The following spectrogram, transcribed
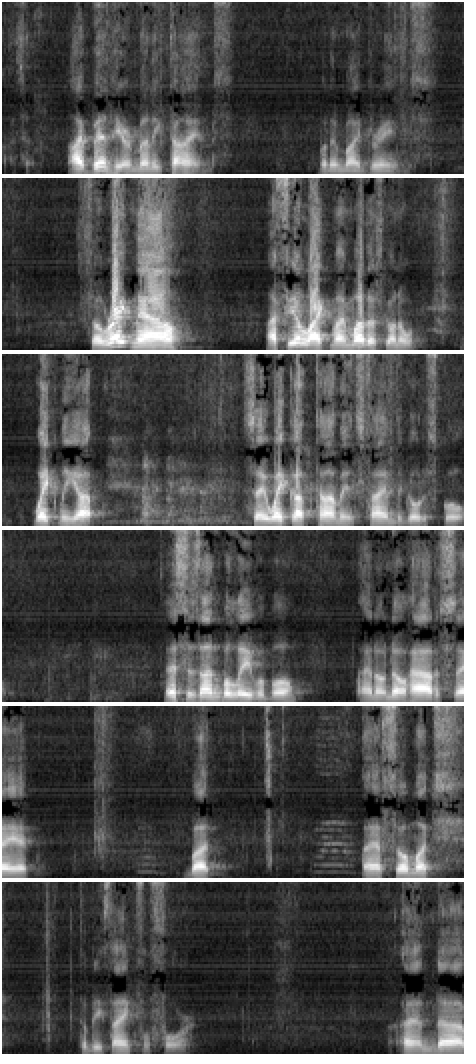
I said, I've been here many times, but in my dreams. So right now, I feel like my mother's going to wake me up. Say, wake up, Tommy, it's time to go to school. This is unbelievable. I don't know how to say it, but I have so much to be thankful for. And uh,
